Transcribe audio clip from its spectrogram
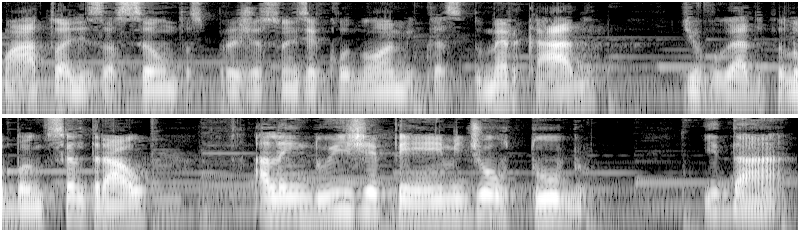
com a atualização das projeções econômicas do mercado, divulgado pelo Banco Central, além do IGPM de outubro e da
